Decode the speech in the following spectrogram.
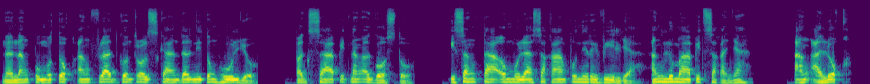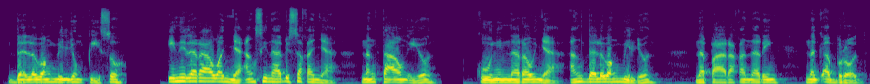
na nang pumutok ang flood control scandal nitong Hulyo, pagsapit ng Agosto, isang tao mula sa kampo ni Revilla ang lumapit sa kanya. Ang alok, dalawang milyong piso. Inilarawan niya ang sinabi sa kanya ng taong iyon. Kunin na raw niya ang dalawang milyon na para ka na ring nag-abroad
